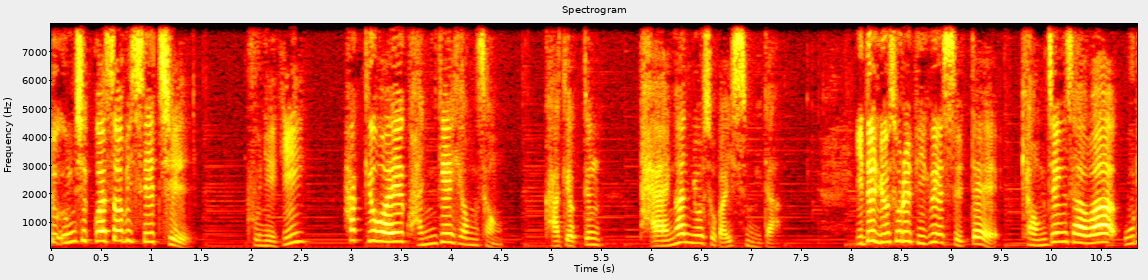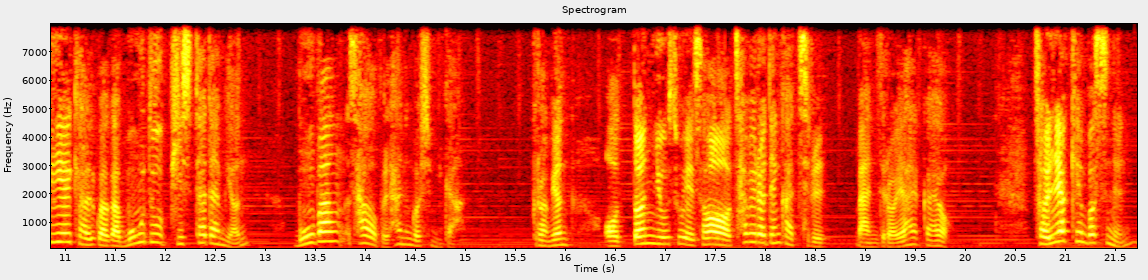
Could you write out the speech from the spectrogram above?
또 음식과 서비스의 질, 분위기, 학교와의 관계 형성, 가격 등 다양한 요소가 있습니다. 이들 요소를 비교했을 때 경쟁사와 우리의 결과가 모두 비슷하다면 모방 사업을 하는 것입니다. 그러면 어떤 요소에서 차별화된 가치를 만들어야 할까요? 전략 캔버스는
